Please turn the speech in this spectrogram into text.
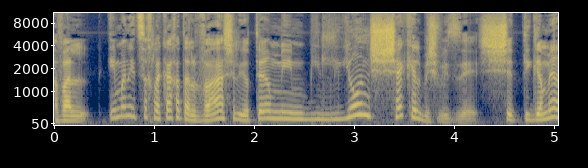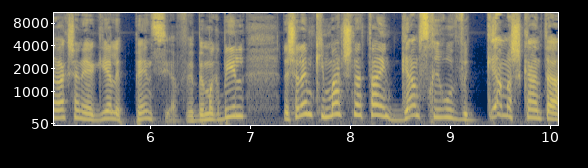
אבל אם אני צריך לקחת הלוואה של יותר ממיליון שקל בשביל זה, שתיגמר רק כשאני אגיע לפנסיה, ובמקביל לשלם כמעט שנתיים גם שכירות וגם משכנתה,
